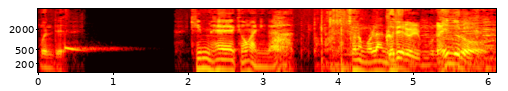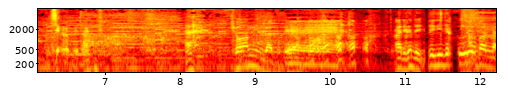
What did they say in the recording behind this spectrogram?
뭔데? 김혜경 아닌가요? 저는 몰랐는데. 그대를 문화인으로 인정합니다. 교황님 같으세요. 예. 아니, 근데 이게 이제 의뢰발라,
